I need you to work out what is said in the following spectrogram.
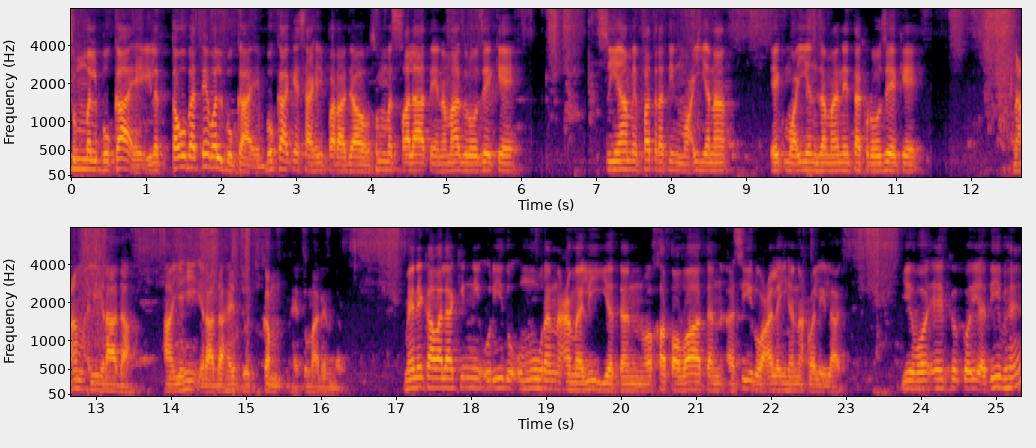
सुम्मल बुकाए इलतौबत वल बुकाए, बुका के साहिल पर आ जाओ। सुम्म सलात, नमाज़ रोज़े के सियाम फ़तरतिन मुअय्यना, एक मुअय्यन ज़माने तक रोज़े के नाम अल इरादा। हाँ यही इरादा है जो कम है तुम्हारे अंदर। मैंने कहा वाला किन्नी उरीद उमूरन अमलीयतन व ख़तवातन असीर अलैहा इलाज ये वो एक कोई अदीब हैं,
